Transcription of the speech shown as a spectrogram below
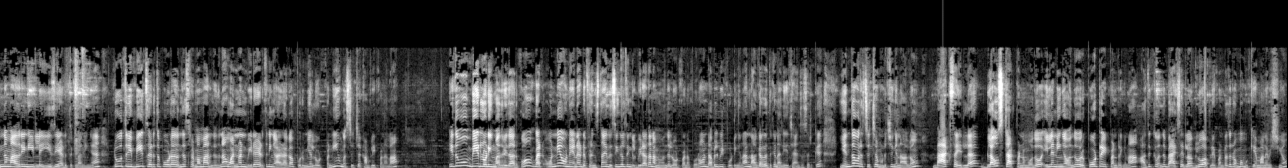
இந்த மாதிரி நீடில் ஈஸியாக எடுத்துக்கலாம் நீங்கள் டூ த்ரீ பீட்ஸ் எடுத்து போட வந்து சிரமமாக இருந்ததுன்னா ஒன் ஒன் பீடாக எடுத்து நீங்கள் அழகாக பொறுமையாக லோட் பண்ணி உங்கள் ஸ்டிச்சை கம்ப்ளீட் பண்ணலாம். இதுவும் பீட் லோடிங் மாதிரி தான் இருக்கும். பட் ஒன்றே ஒன்று என்ன டிஃப்ரென்ஸ் தான் இது சிங்கிள் சிங்கிள் பீடாக தான் நம்ம வந்து லோட் பண்ண போகிறோம் டபுள் பீட் போட்டிங்கன்னா நகர்றதுக்கு நிறைய சான்சஸ் இருக்குது எந்த ஒரு ஸ்டிச்சை முடிச்சிங்கனாலும் பேக் சைடில் ப்ளவுஸ் ஸ்டார்ட் பண்ணும் போதோ இல்லை நீங்கள் வந்து ஒரு போர்ட்ரேட் பண்ணுறீங்கன்னா அதுக்கு வந்து பேக் சைடில் க்ளூ அப்ளை பண்ணுறது ரொம்ப முக்கியமான விஷயம்.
